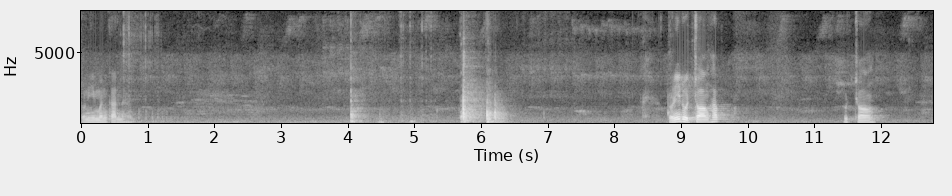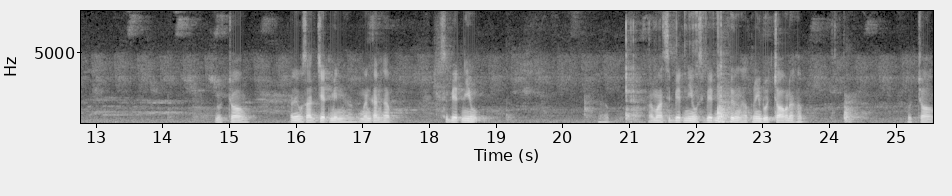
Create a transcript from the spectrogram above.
ตัวนี้เหมือนกันนะครับ ตัวนี้ดูดจองครับ ดูดจอง ดูดจองอันนี้สันเจ็ดมิลครับเหมือนกันครับสิบเอ็ดนิ้วประมาณสิบเอ็ดนิ้วสิบเอ็ดนิ้วครึ่งครับตัวนี้ดูดจองนะครับ ดูดจอง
